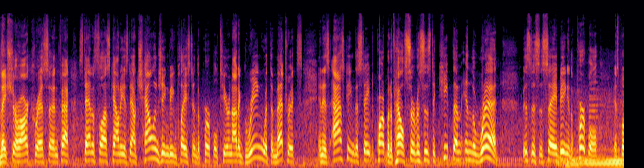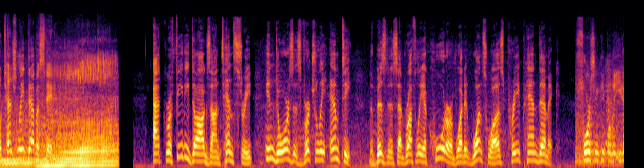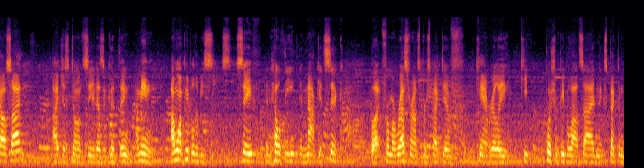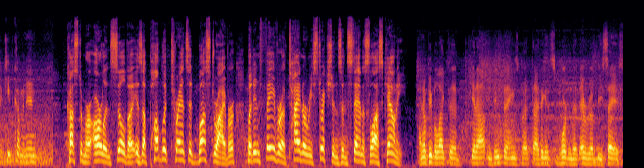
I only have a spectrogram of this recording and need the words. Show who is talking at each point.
Speaker 1: They sure are, Chris. In fact, Stanislaus County is now challenging being placed in the purple tier, not agreeing with the metrics, and is asking the State Department of Health Services to keep them in the red. Businesses say being in the purple is potentially devastating. At Graffiti Dogs on 10th Street, indoors is virtually empty. The business at roughly a quarter of what it once was pre pandemic.
Speaker 2: Forcing people to eat outside, I just don't see it as a good thing. I mean, I want people to be safe and healthy and not get sick. But from a restaurant's perspective, you can't really keep pushing people outside and expect them to keep coming in.
Speaker 1: Customer Arlen Silva is a public transit bus driver, but in favor of tighter restrictions in Stanislaus County.
Speaker 3: I know people like to get out and do things, but I think it's important that everybody be safe.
